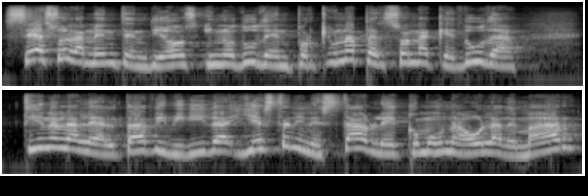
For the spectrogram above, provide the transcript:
sea solamente en Dios y no duden, porque una persona que duda tiene la lealtad dividida y es tan inestable como una ola de mar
